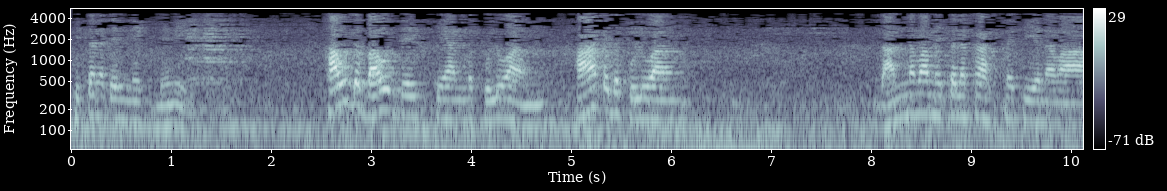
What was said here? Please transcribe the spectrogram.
හිතන දෙන්නෙක් නෙමෙයි. කවුද බෞද්ධයෙක් කියන්න පුළුවන්? කාටද පුළුවන්? දන්නවා මෙතන ප්‍රශ්න තියෙනවා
